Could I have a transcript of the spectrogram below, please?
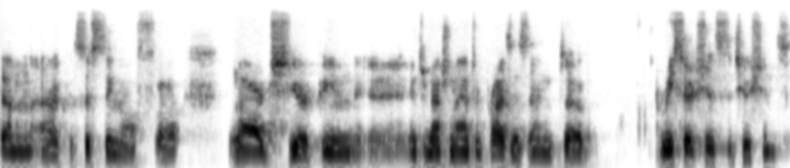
then, uh, consisting of uh, large European uh, international enterprises and uh, research institutions.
